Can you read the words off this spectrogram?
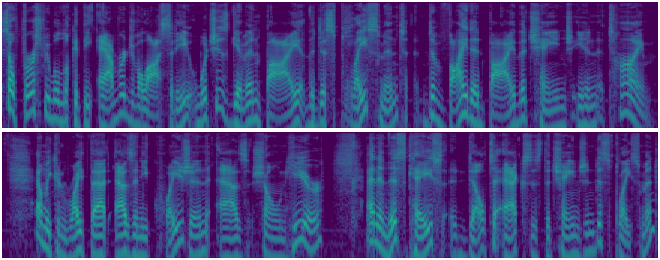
so first we will look at the average velocity, which is given by the displacement divided by the change in time. And we can write that as an equation as shown here. And in this case, delta x is the change in displacement.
